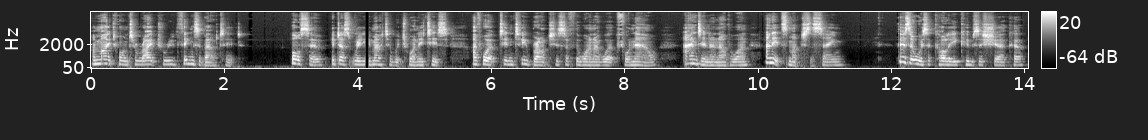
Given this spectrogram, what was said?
I might want to write rude things about it. Also, it doesn't really matter which one it is. I've worked in two branches of the one I work for now, and in another one, and it's much the same. There's always a colleague who's a shirker,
